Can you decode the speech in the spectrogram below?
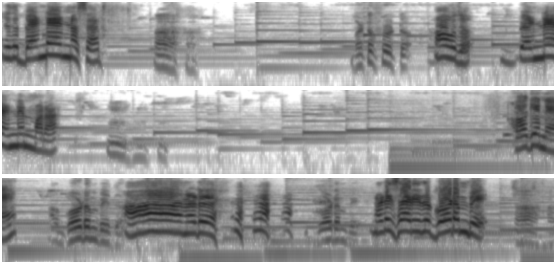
ಇದು ಬೆಣ್ಣೆ ಹಣ್ಣು ಸರ್. ಹಾ ಹಾ. Butter fruit? ಹೌದು ಬೆಣ್ಣೆ ಹಣ್ಣಿನ ಮರ. ಹ್ಮ್ ಹ್ಮ್ ಹ್ಮ್. ಹಾಗೇನೆ ಆ, ಗೋಡಂಬಿ ಇದು. ಆ ನೋಡಿ. ಗೋಡಂಬಿ. ನೋಡಿ ಸರ್ ಇದು ಗೋಡಂಬಿ. ಹಾ ಹಾ.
